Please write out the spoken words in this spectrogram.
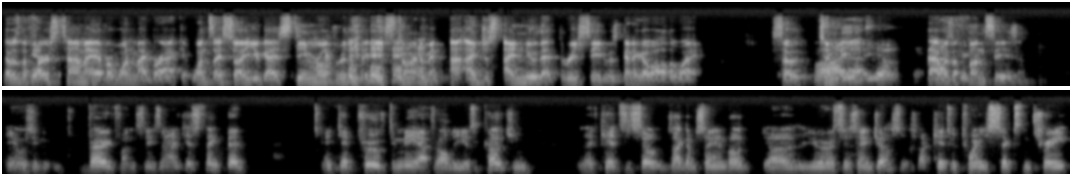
That was the yep. first time I ever won my bracket. Once I saw you guys steamroll through the Big East tournament, I, I, just I knew that three seed was going to go all the way. So well, to me, uh, you know, that was a fun season. It was a very fun season. I just think that it did prove to me after all the years of coaching that kids are so like I'm saying about uh, the University of St. Joseph's. Our kids were 26 and three.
